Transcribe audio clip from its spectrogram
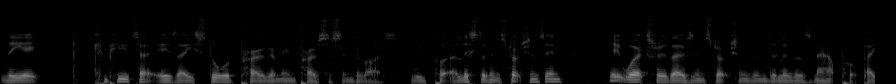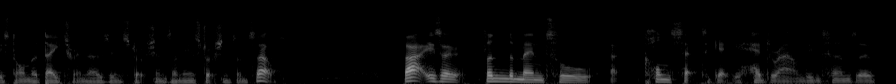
The computer is a stored programming processing device. We put a list of instructions in, it works through those instructions and delivers an output based on the data in those instructions and the instructions themselves. That is a fundamental uh, concept to get your head around in terms of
